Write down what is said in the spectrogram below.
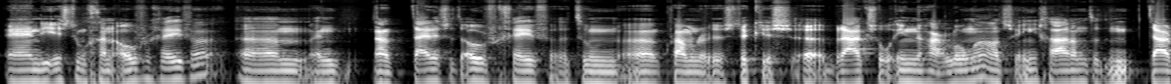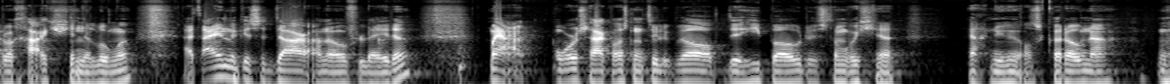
En die is toen gaan overgeven. Ehm, en nou, tijdens het overgeven, toen eh, kwamen er stukjes eh, braaksel in haar longen. Had ze ingeademd, daardoor gaatjes in de longen. Uiteindelijk is het daar aan overleden. Maar ja, de oorzaak was natuurlijk wel de hypo. Dus dan word je ja, nu als corona...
